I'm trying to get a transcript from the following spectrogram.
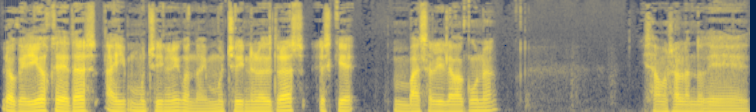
Lo que digo es que detrás hay mucho dinero y cuando hay mucho dinero detrás es que va a salir la vacuna. Estamos hablando de,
